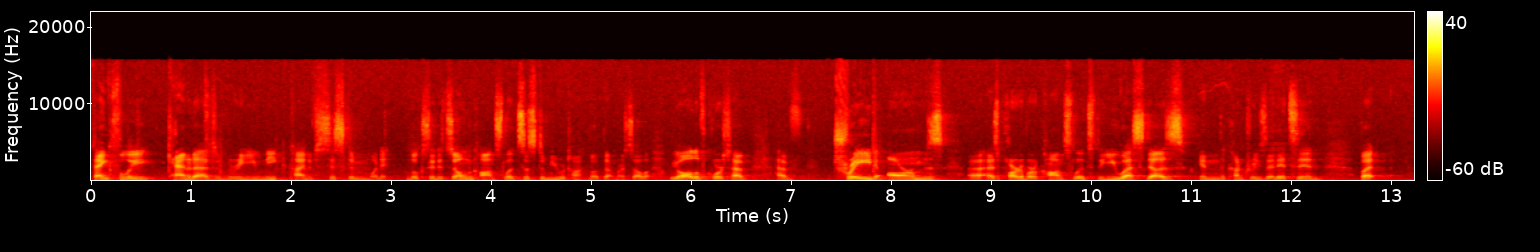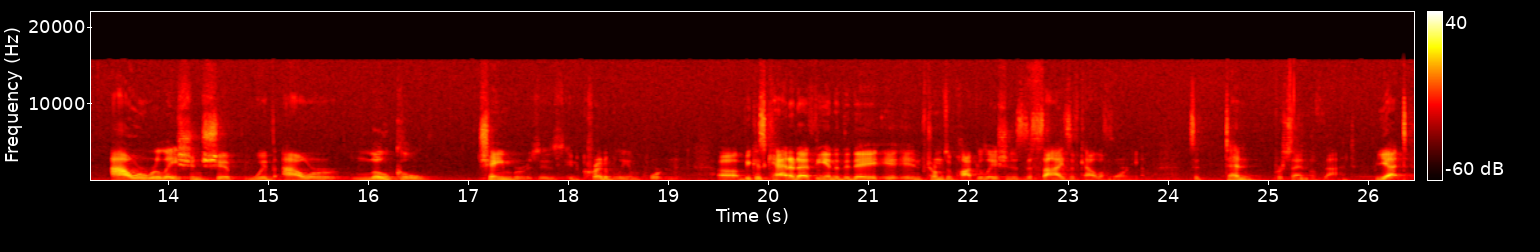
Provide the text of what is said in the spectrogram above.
thankfully, Canada has a very unique kind of system when it looks at its own consulate system. You were talking about that, Marcella. We all, of course, have, have trade arms uh, as part of our consulates. The US does in the countries that it's in. But our relationship with our local chambers is incredibly important. Uh, because Canada, at the end of the day, in terms of population, is the size of California. It's a 10% of that. Yet,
